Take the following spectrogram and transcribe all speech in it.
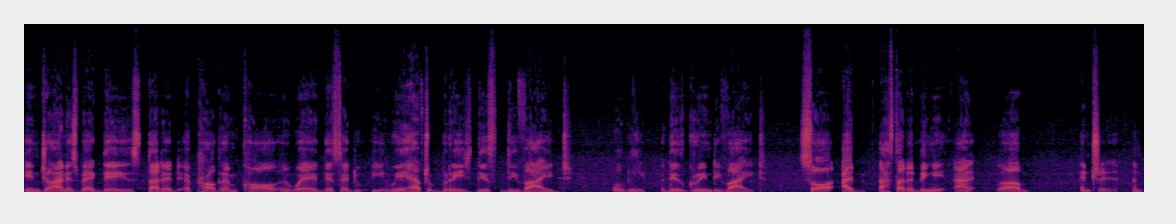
in Johannesburg, they started a program called where they said we- have to bridge this divide, this green divide. So I, I started being uh, um, interested and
